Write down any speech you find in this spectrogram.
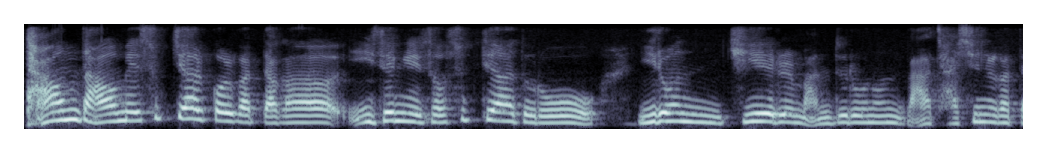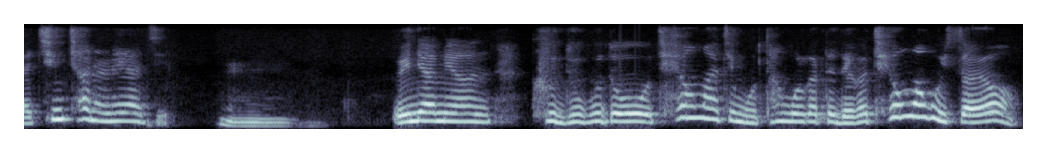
다음 다음에 숙제할 걸 갖다가 이 생에서 숙제하도록 이런 기회를 만들어 놓은 나 자신을 갖다 칭찬을 해야지. 음, 왜냐하면 그 누구도 체험하지 못한 걸 갖다 내가 체험하고 있어요.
